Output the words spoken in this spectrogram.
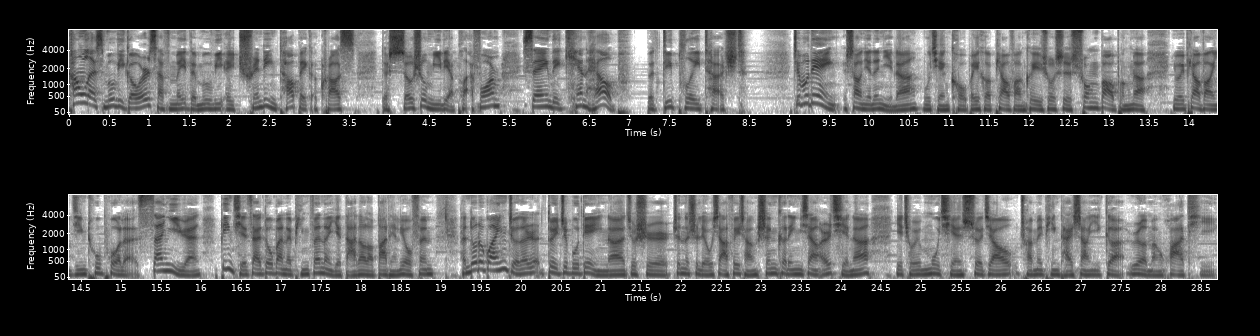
Countless moviegoers have made the movie a trending topic across the social media platform, saying they can't help but deeply touched. 这部电影《少年的你》呢，目前口碑和票房可以说是双爆棚呢，因为票房已经突破了三亿元，并且在豆瓣的评分呢也达到了八点六分。很多的观影者呢对这部电影呢，就是真的是留下非常深刻的印象，而且呢，也成为目前社交传媒平台上一个热门话题。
